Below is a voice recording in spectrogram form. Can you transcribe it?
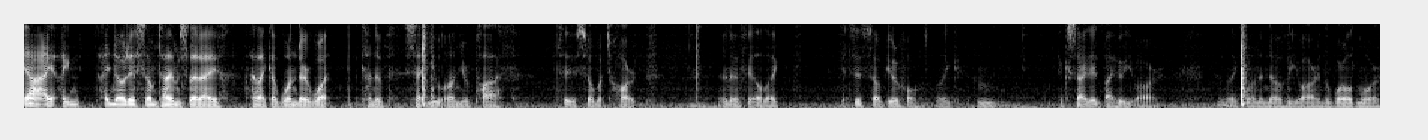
Yeah, I, I I notice sometimes that I I like I wonder what kind of set you on your path to so much heart. And I feel like it's just so beautiful. Like I'm excited by who you are. And like want to know who you are in the world more.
